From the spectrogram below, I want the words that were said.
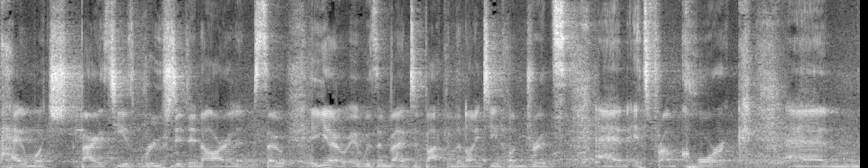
how much Barry's tea is rooted in Ireland. So you know it was invented back in the 1900s and um, it's from Cork and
